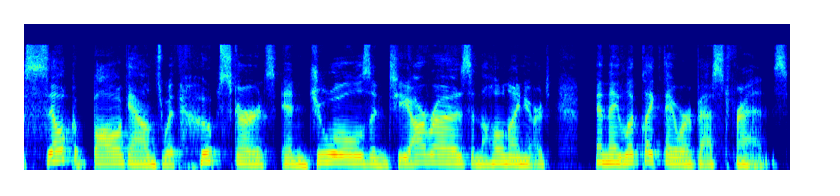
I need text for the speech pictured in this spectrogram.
silk ball gowns with hoop skirts and jewels and tiaras and the whole nine yards and they looked like they were best friends.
